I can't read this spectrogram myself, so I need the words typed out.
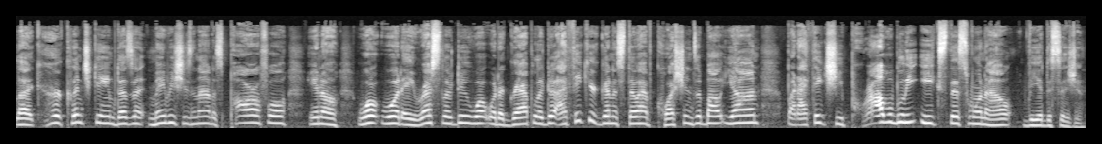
like her clinch game doesn't maybe she's not as powerful you know what would a wrestler do? What would a grappler do? I think you're going to still have questions about Yan but i think she probably ekes this one out via decision.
